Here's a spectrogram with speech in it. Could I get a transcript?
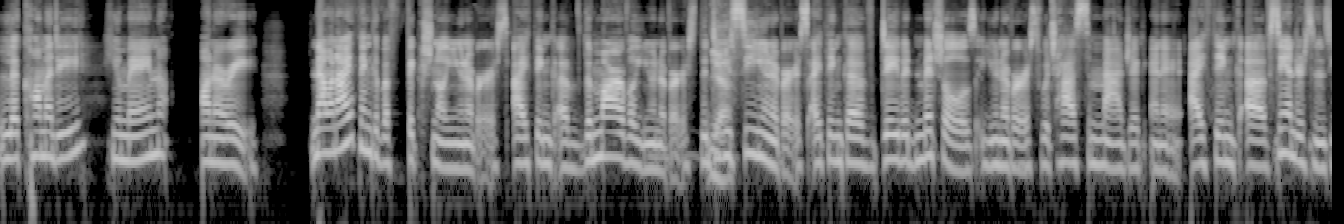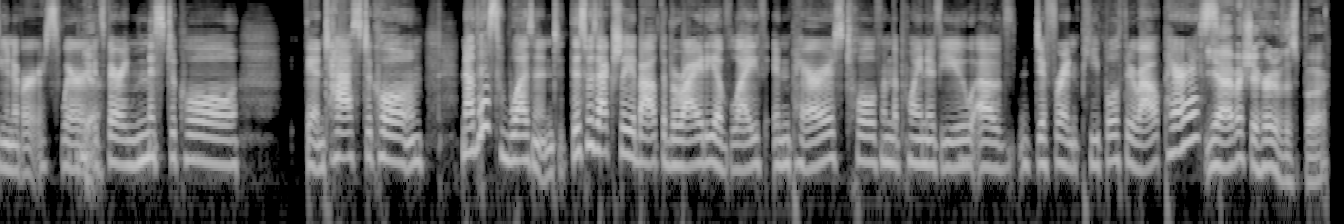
Le Comédie Humaine Honorée. Now, when I think of a fictional universe, I think of the Marvel universe, the Yeah. DC universe. I think of David Mitchell's universe, which has some magic in it. I think of Sanderson's universe, where Yeah. it's very mystical, fantastical. Now, this wasn't. This was actually about the variety of life in Paris, told from the point of view of different people throughout Paris. yeah, I've actually heard of this book.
